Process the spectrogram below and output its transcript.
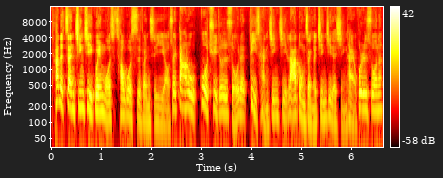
它的占经济规模是超过四分之一哦，所以大陆过去就是所谓的地产经济拉动整个经济的形态，或者是说呢，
